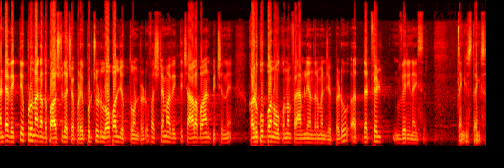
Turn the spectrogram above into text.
అంటే ఆ వ్యక్తి ఎప్పుడు నాకు అంత పాజిటివ్గా చెప్పాడు. ఎప్పుడు చూడు లోపాలు చెప్తూ ఉంటాడు. ఫస్ట్ టైం ఆ వ్యక్తి చాలా బాగా అనిపించింది. కడుపుబ్బా నవ్వుకున్నాం ఫ్యామిలీ అందరం అని చెప్పాడు. That felt very nice sir thank you thanks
